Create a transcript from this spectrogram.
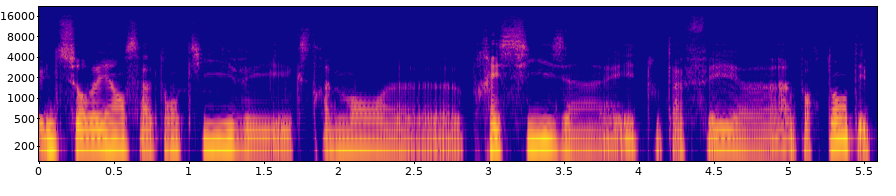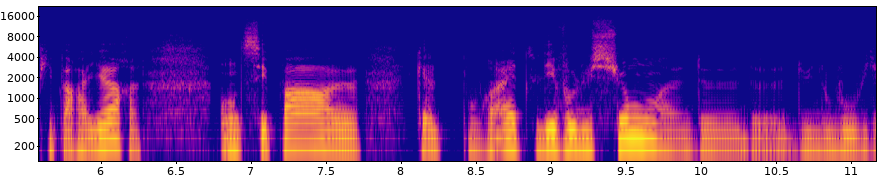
une surveillance attentive et extrêmement précise est tout à fait importante. Et puis par ailleurs, on ne sait pas quelle pourrait être l'évolution du nouveau virus.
